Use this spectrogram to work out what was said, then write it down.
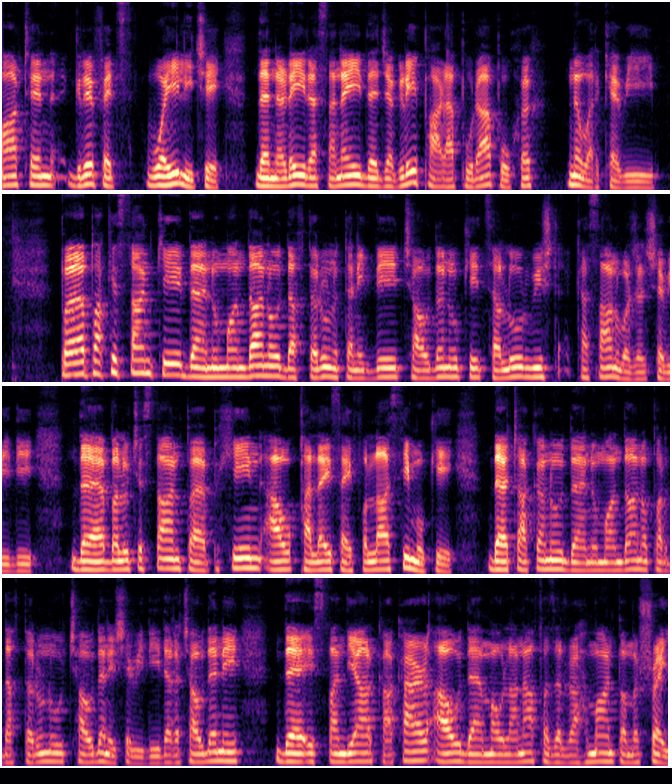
مارټین ګریفیتس ویلي چې د نړۍ رسنۍ د جګړې په اړه پوره پوښښ نه ورکوي. په پاکستان کې د نوماندانو دفترونو ته نږدې چاودنو کې څلور ویشت کسان وژل شوي دي. د بلوچستان په پښین او قلعه سیف الله سیمو کې د ټاکنو د نوماندانو پر دفترونو چاودنې شوې دي. دغه چاودنې د اسفندیار کاکړ او د مولانا فضل الرحمن په مشرۍ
